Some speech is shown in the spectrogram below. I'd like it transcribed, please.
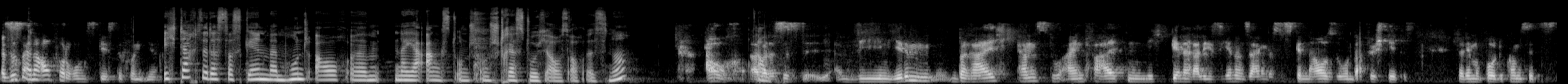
Es ist eine Aufforderungsgeste von ihr. Ich dachte, dass das Gähnen beim Hund auch, ähm, naja, Angst und, und Stress durchaus auch ist, ne? Auch, aber auch. das ist wie in jedem Bereich kannst du ein Verhalten nicht generalisieren und sagen, das ist genau so und dafür steht es. Stell dir mal vor, du kommst jetzt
